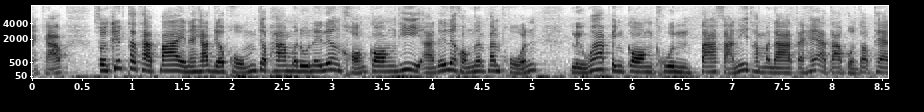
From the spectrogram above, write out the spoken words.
นะครับส่วนคลิปถัดไปนะครับ เดี๋ยวผมจะพามาดูในเรื่องของกองที่อาจได้เรื่องของเงินปันผล หรือว่าเป็นกองทุนตราสารหนี้ธรรมดา แต่ให้อัตราผลตอบแทน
